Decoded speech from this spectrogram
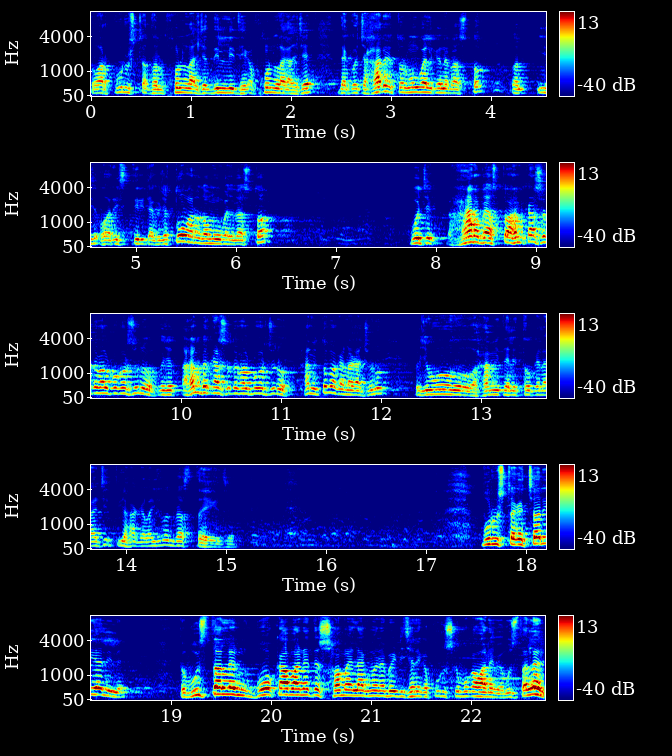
তো আর পুরুষটা তখন ফোন লাগছে দিল্লি থেকে ফোন লাগালছে। দেখো হারে, তোর মোবাইল কেনে ব্যস্ত? তখন ওর স্ত্রীটা কইছে তোমারও তো মোবাইল ব্যস্ত? কইছে, হার ব্যস্ত, আমি কার সাথে গল্প করছুন? কইছে আমি কার সাথে গল্প করছুন? আমি তোমাকে লাগাছুন। কইছে, ও, আমি তাহলে তোকে লাগাইছি, তুই হাঁকে তখন ব্যস্ত হয়ে গেছে। পুরুষটাকে চড়িয়ে নিলে। তো বুঝতে পারলেন, বোকা বানাতে সময় লাগবে না বেটি ছেলেকে, পুরুষকে বোকা বানাবে, বুঝতে পারলেন?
